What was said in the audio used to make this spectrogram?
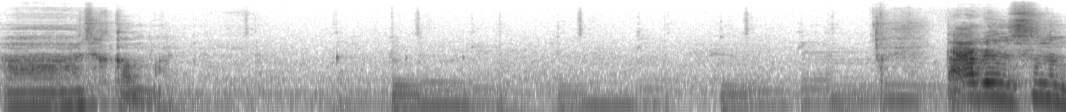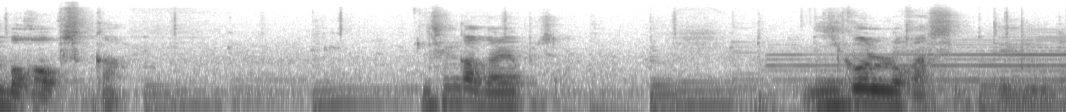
아 잠깐만. 다른 수는 뭐가 없을까? 생각을 해보자. 이걸로 갔을 때는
